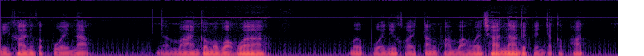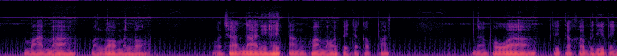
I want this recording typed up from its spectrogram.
มีคราวนึงก็ป่วยหนักนะมารก็มาบอกว่าเมื่อป่วยนี้ขอให้ตั้งความหวังไว้ชาติหน้าไปเป็นจักรพรรดิมารมามาล่อมาหลอกว่าชาติหน้านี้ให้ตั้งความหวังไว้เป็นจักรพรรดินะเพราะว่าจิตคาบดีเป็น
